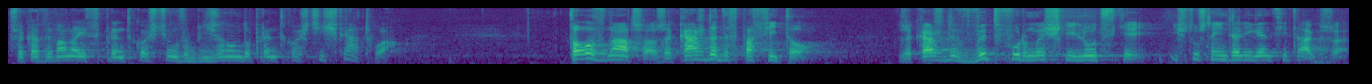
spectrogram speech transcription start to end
przekazywana jest z prędkością zbliżoną do prędkości światła. To oznacza, że każde despacito, że każdy wytwór myśli ludzkiej i sztucznej inteligencji także,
